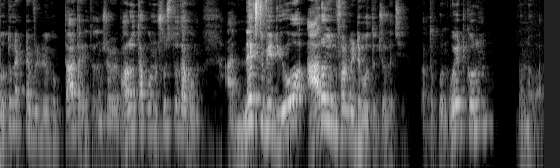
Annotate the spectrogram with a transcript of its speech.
নতুন একটা ভিডিও খুব তাড়াতাড়ি। তখন সবাই ভালো থাকুন, সুস্থ থাকুন। আর নেক্সট ভিডিও আরও ইনফরমেটিভ হতে চলেছে। ততক্ষণ ওয়েট করুন। ধন্যবাদ।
